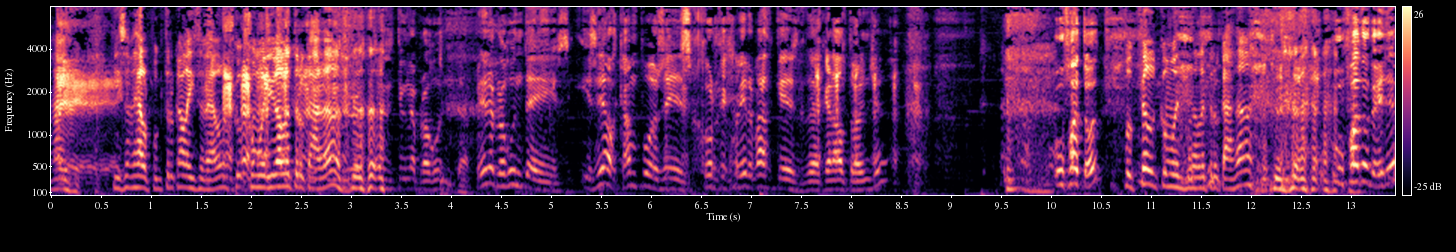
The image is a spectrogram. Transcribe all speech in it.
Ai, ai, ai, ai. Isabel, puc trucar a la Isabel? Com ho diu la trucada? Tinc una pregunta. Primera pregunta és, Israel Campos és Jorge Javier Vázquez de Canal Taronja? Ho fa tot? Puc fer el comodí de la trucada? Ho fa tot ella?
